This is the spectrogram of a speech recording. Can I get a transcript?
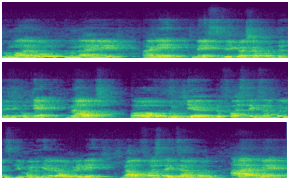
टुमारो टू नाईट आणि नेक्स्ट वीक अशा पद्धतीने. Okay now Uh, look here, the first example is given here already. Now, first example, I met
